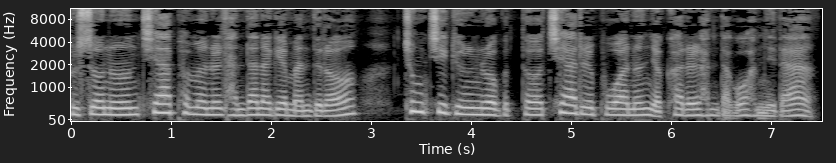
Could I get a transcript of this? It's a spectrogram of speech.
불소는 치아 표면을 단단하게 만들어 충치균으로부터 치아를 보호하는 역할을 한다고 합니다.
